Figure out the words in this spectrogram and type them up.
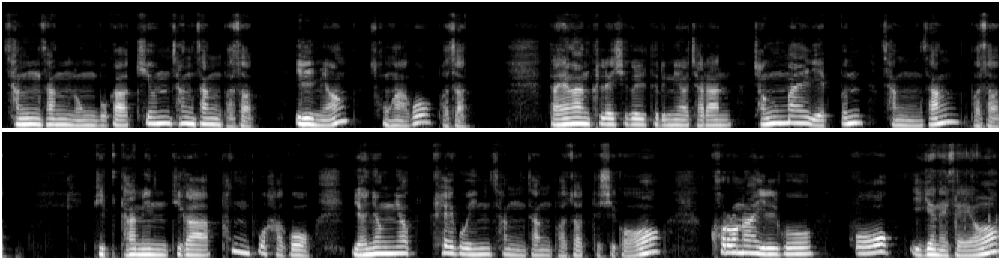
상상 농부가 키운 상상 버섯 일명 송하고 버섯. 다양한 클래식을 들으며 자란 정말 예쁜 상상 버섯. 비타민 D가 풍부하고 면역력 최고인 상상 버섯 드시고 코로나19 꼭 이겨내세요.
